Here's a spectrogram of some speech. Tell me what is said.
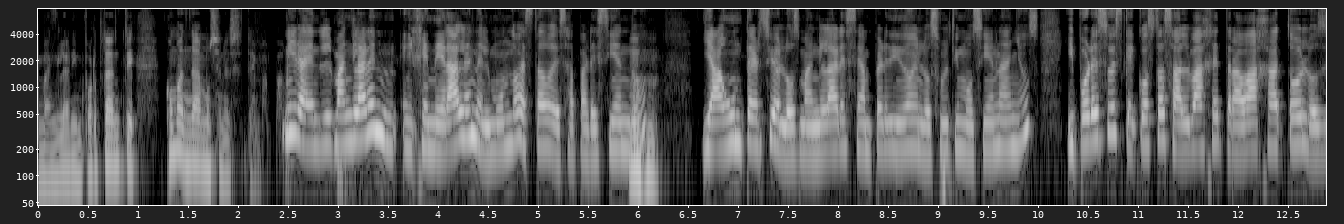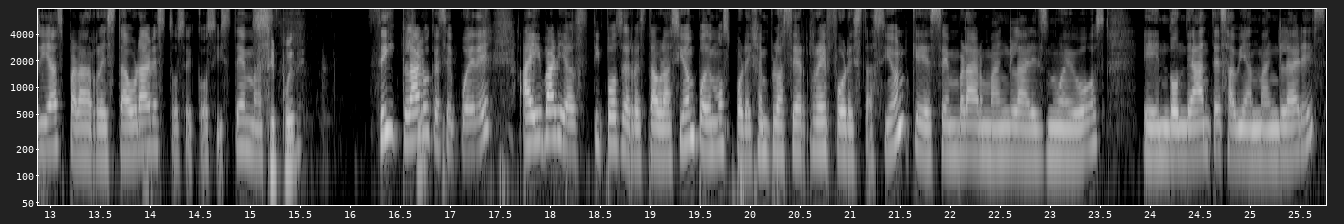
manglar importante. ¿Cómo andamos en ese tema? Mira, el manglar en, general en el mundo ha estado desapareciendo. Ya un tercio de los manglares se han perdido en los últimos 100 años y por eso es que Costa Salvaje trabaja todos los días para restaurar estos ecosistemas. ¿Se puede? Sí, claro que se puede. Hay varios tipos de restauración. Podemos, por ejemplo, hacer reforestación, que es sembrar manglares nuevos en donde antes habían manglares.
